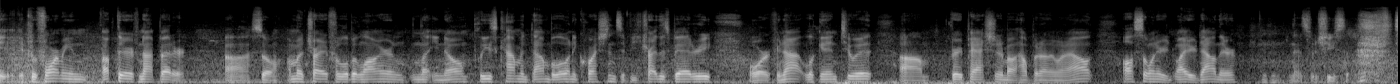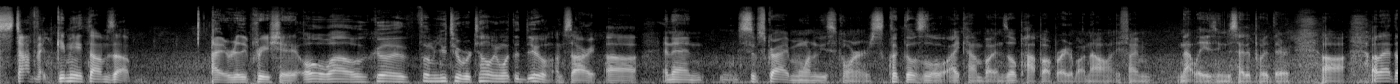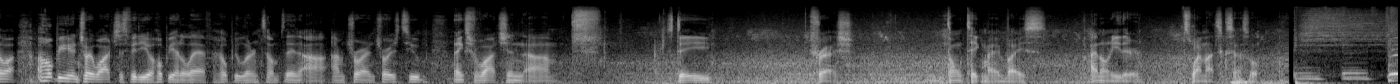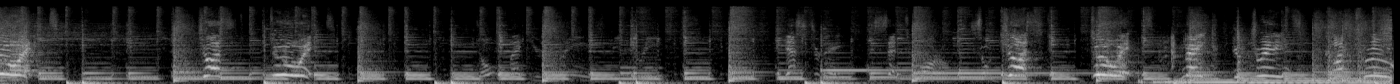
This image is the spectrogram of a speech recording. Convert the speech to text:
performing up there, if not better. Uh, so I'm gonna try it for a little bit longer and let you know. Please comment down below any questions if you tried this battery or if you're not looking into it. Um, very passionate about helping everyone out. Also, when you're, while you're down there, that's what she said. Stop it! Give me a thumbs up. I really appreciate it. Oh wow, good. Some YouTuber telling me what to do. I'm sorry. Uh, and then subscribe in one of these corners. Click those little icon buttons. They'll pop up right about now if I'm not lazy and decide to put it there. Uh, that I hope you enjoyed watching this video. I hope you had a laugh. I hope you learned something. Uh, I'm Troy on Troy's Tube. Thanks for watching. Um, stay fresh. Don't take my advice. I don't either. That's why I'm not successful.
